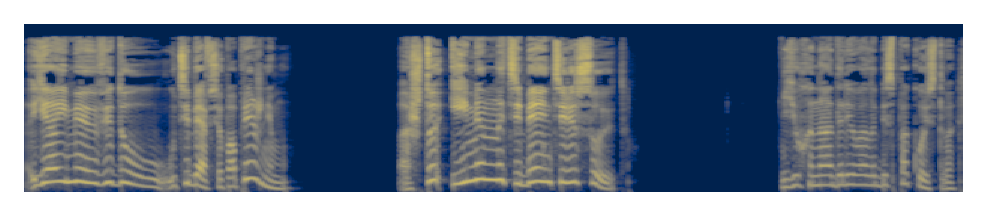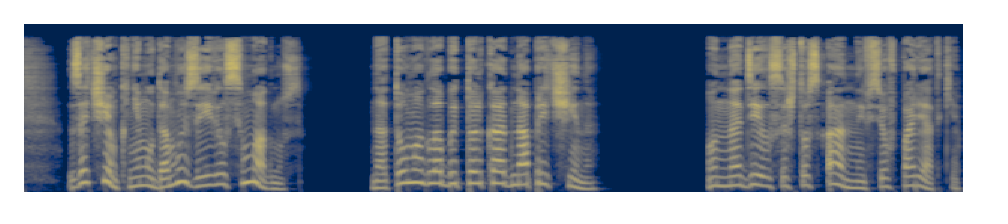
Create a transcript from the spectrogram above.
Я имею в виду, у тебя все по-прежнему? А что именно тебя интересует?» Юхана одолевало беспокойство. Зачем к нему домой заявился Магнус? На то могла быть только одна причина — он надеялся, что с Анной все в порядке.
